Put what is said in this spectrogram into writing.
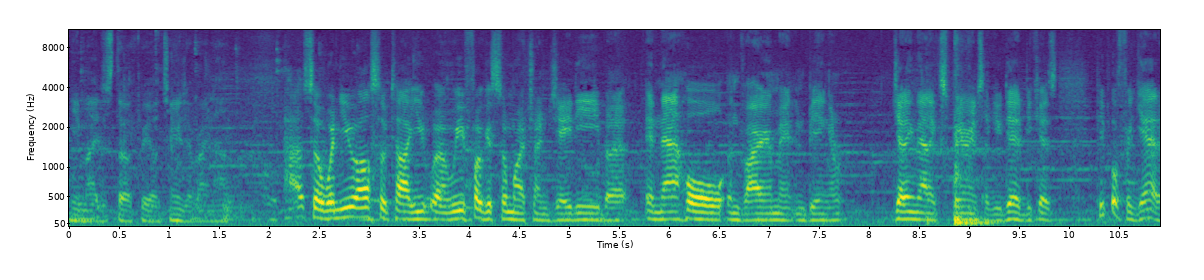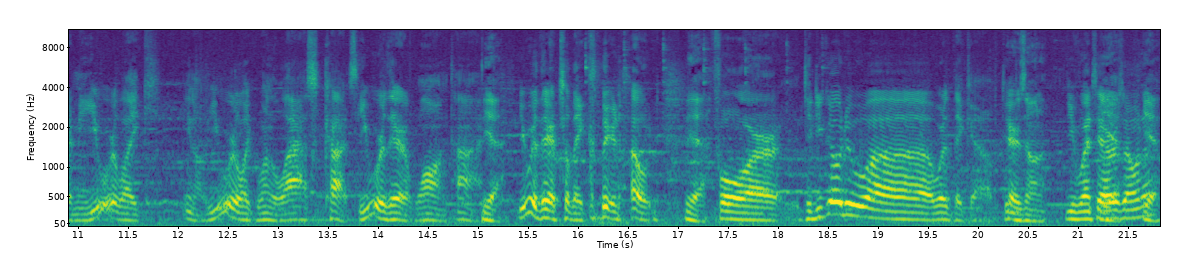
he might just throw a 3-0 change up right now. So when you also talk, you well, we focus so much on JD, but in that whole environment and being a, getting that experience like you did, because people forget. I mean, you were like. You know, you were like one of the last cuts. You were there a long time. Yeah. You were there till they cleared out. Yeah. For did you go to uh, where did they go? Did- Arizona. You went to Yeah, Arizona? yeah.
